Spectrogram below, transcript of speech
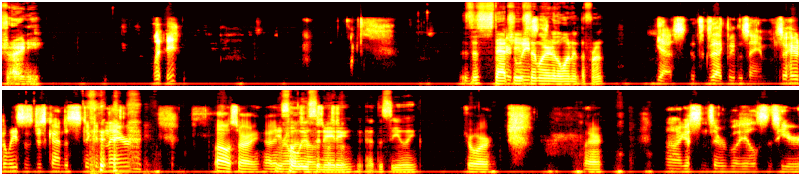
Shiny. Is this statue Hercules. similar to the one at the front? yes, it's exactly the same. So Haer'Dalis is just kind of sticking there. Oh, sorry, I didn't He's realize I was to- hallucinating at the ceiling. Sure. There. Uh, I guess since everybody else is here.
